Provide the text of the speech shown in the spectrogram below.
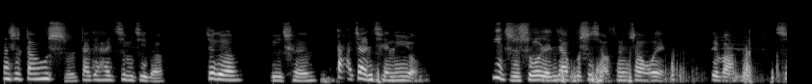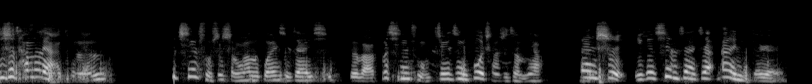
但是当时大家还记不记得这个李晨大战前女友，一直说人家不是小三上位，对吧？其实他们俩可能不清楚是什么样的关系在一起，对吧？不清楚究竟过程是怎么样。但是一个现在在爱你的人，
